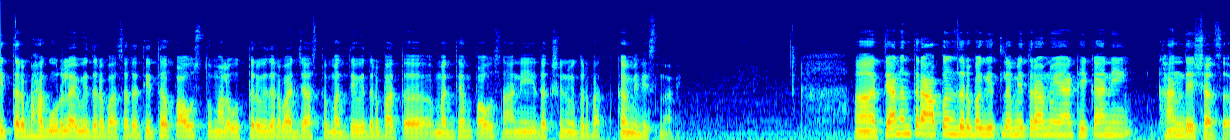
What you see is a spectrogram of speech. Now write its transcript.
इतर भाग उरला विदर्भाचा तर तिथं पाऊस तुम्हाला उत्तर विदर्भात जास्त मध्य विदर्भात मध्यम पाऊस आणि दक्षिण विदर्भात कमी दिसणार आहे. त्यानंतर आपण जर बघितलं मित्रांनो या ठिकाणी खानदेशाचं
